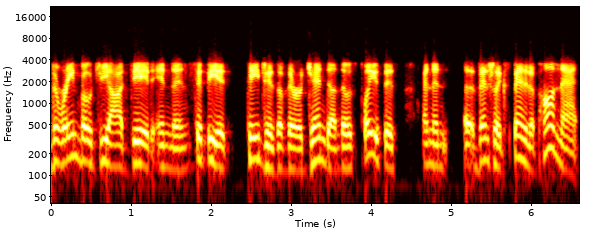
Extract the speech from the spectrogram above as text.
the Rainbow Jihad did in the incipient stages of their agenda in those places, and then eventually expanded upon that.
